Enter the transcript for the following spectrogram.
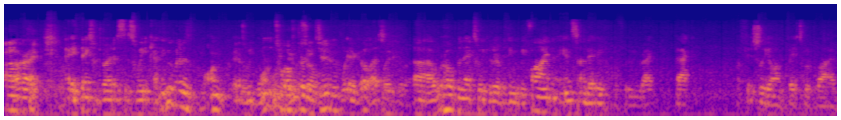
All right. Hey, thanks for joining us this week. I think we went as long as we normally do. 12:32. so Way to go, us. Way to go. Uh, we're hoping next week that everything will be fine, and Sunday, hopefully, we'll be right back officially on Facebook Live,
